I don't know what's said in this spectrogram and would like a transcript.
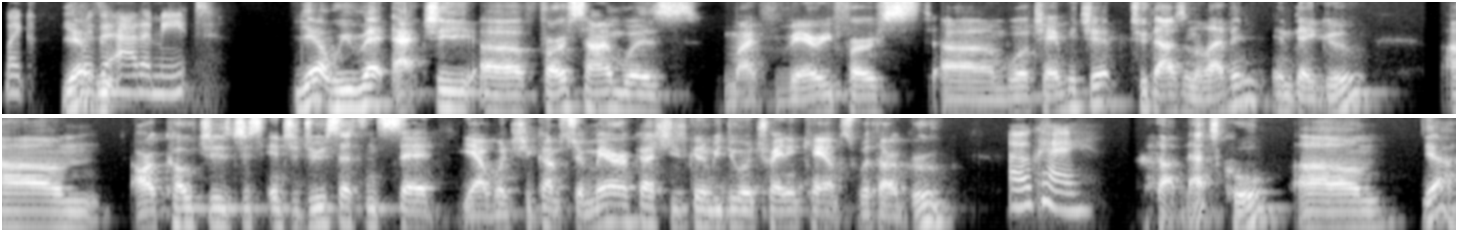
Like, yeah, was we, it at a meet? Yeah, we met actually. Uh, first time was my very first um, World Championship, 2011 in Daegu. Um, our coaches just introduced us and said, "Yeah, when she comes to America, she's going to be doing training camps with our group." Okay. I thought that's cool. Um, yeah,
